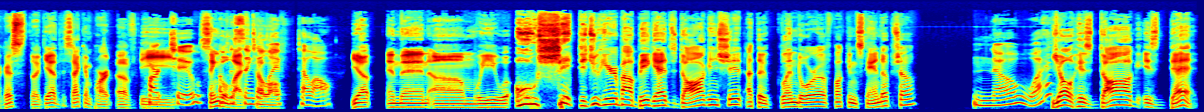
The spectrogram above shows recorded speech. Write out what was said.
I guess the yeah the second part of the Part two single life single tell-all. life tell all. Yep. And then um we w- oh shit, did you hear about Big Ed's dog and shit at the Glendora fucking stand-up show? No, what? Yo, his dog is dead.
